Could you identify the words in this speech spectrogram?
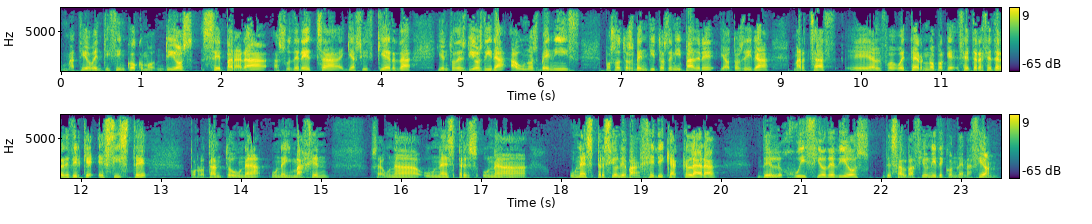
Mateo 25 como Dios separará a su derecha y a su izquierda y entonces Dios dirá a unos venid vosotros benditos de mi Padre y a otros dirá marchad eh, al fuego eterno porque etcétera etcétera. Es decir que existe por lo tanto una, una imagen o sea una una, una, una expresión evangélica clara del juicio de Dios de salvación y de condenación.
